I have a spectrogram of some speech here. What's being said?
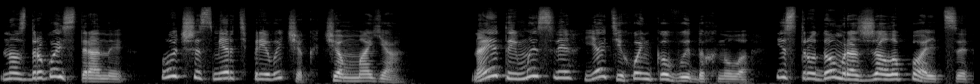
Но, с другой стороны, лучше смерть привычек, чем моя. На этой мысли я тихонько выдохнула – и с трудом разжала пальцы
